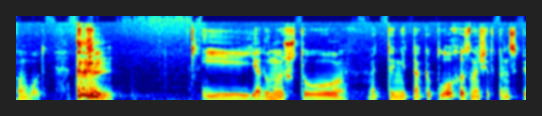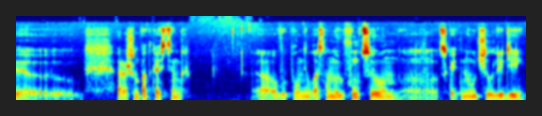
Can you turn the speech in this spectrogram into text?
Вот. и я думаю, что это не так и плохо, значит, в принципе, Russian Podcasting э, выполнил основную функцию, он, э, так сказать, научил людей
